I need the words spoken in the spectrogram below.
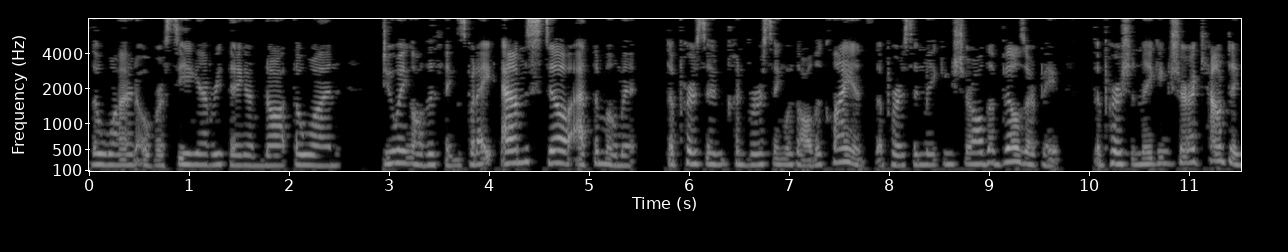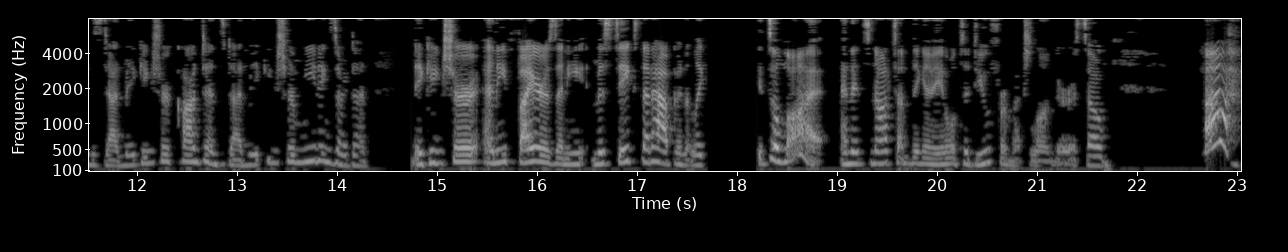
the one overseeing everything. I'm not the one doing all the things, but I am still at the moment the person conversing with all the clients, the person making sure all the bills are paid, the person making sure accounting's done, making sure content's done, making sure meetings are done, making sure any fires, any mistakes that happen, like it's a lot and it's not something I'm able to do for much longer. So, ah,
